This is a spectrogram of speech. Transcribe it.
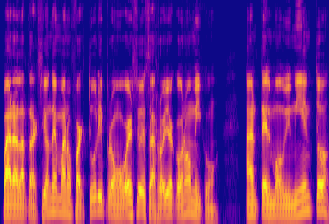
para la atracción de manufactura y promover su desarrollo económico ante el movimiento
